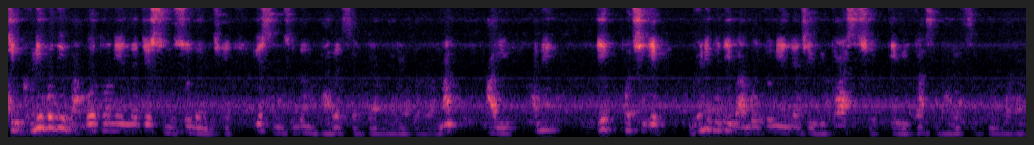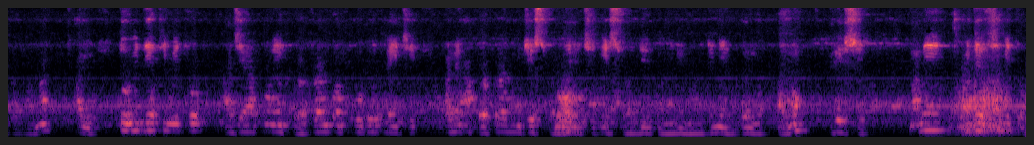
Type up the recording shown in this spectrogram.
જે ઘણી બધી બાબતોની અંદર જે સંશોધન છે, એ સંશોધન ભારત સરકાર દ્વારા કરવામાં આવ્યું. અને એક પછી એક ઘણી બધી બાબતોની અંદર જે વિકાસ છે, એ વિકાસ ભારત સરકાર દ્વારા કરવામાં આવ્યો તો વિદ્યાર્થી મિત્રો, આજે આપણું એક પ્રકરણ પણ પૂરું થાય છે અને આ પ્રકરણનું જે સ્વાધ્યાય છે, એ સ્વાધ્યાય તમારી માટેની અંદર લખવાનો રહેશે. અને વિદ્યાર્થી મિત્રો,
